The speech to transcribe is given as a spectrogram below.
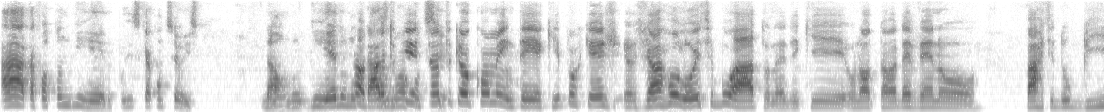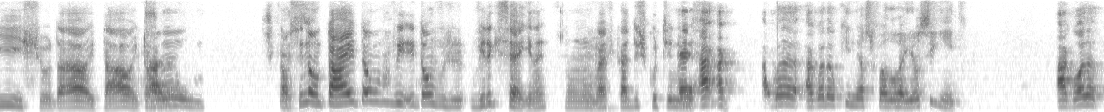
Ah, tá faltando dinheiro, por isso que aconteceu isso. Não, no, dinheiro no não, caso não que, aconteceu. Tanto que eu comentei aqui, porque já rolou esse boato, né? De que o Náutico tava devendo parte do bicho da, e tal. Então, não, se não tá, então, então vida que segue, né? Não vai ficar discutindo é, isso. A, a, agora, agora, o que Nelson falou aí é o seguinte. Agora,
